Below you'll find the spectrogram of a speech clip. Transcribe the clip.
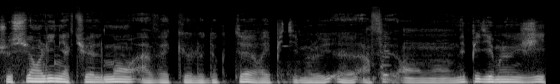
Je suis en ligne actuellement avec le docteur euh, en épidémiologie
